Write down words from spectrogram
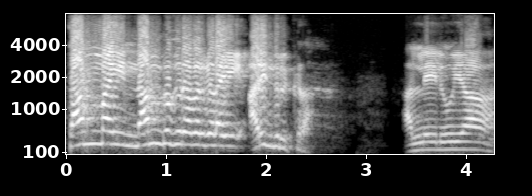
தம்மை நம்புகிறவர்களை அறிந்திருக்கிறார். அல்லேலூயா.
